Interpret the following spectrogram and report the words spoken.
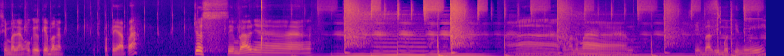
Simbal yang oke-oke banget. Seperti apa? Cus simbalnya. teman-teman simbal imut ini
